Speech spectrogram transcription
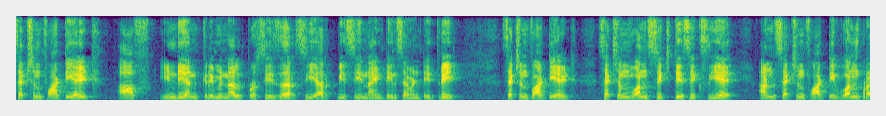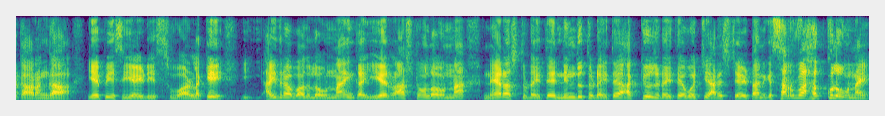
section forty eight of Indian criminal procedure CrPC nineteen seventy three section forty eight section one sixty six A and section forty one ప్రకారంగా ఏపీసీఐడిస్ వాళ్ళకి హైదరాబాద్లో ఉన్న ఇంకా ఏ రాష్ట్రంలో ఉన్న నేరస్తుడైతే నిందితుడైతే అక్యూజ్డ్ అయితే వచ్చి అరెస్ట్ చేయడానికి సర్వ హక్కులు ఉన్నాయి.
